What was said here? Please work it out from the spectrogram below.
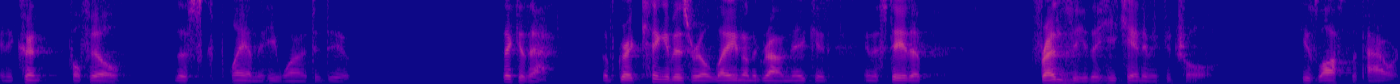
and he couldn't fulfill this plan that he wanted to do. Think of that. The great king of Israel laying on the ground naked in a state of frenzy that he can't even control. He's lost the power.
